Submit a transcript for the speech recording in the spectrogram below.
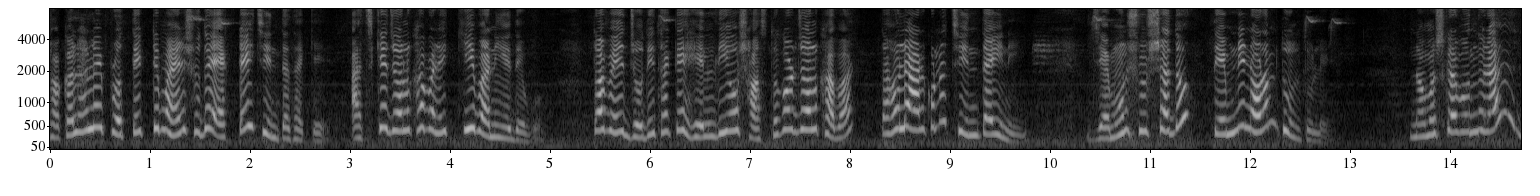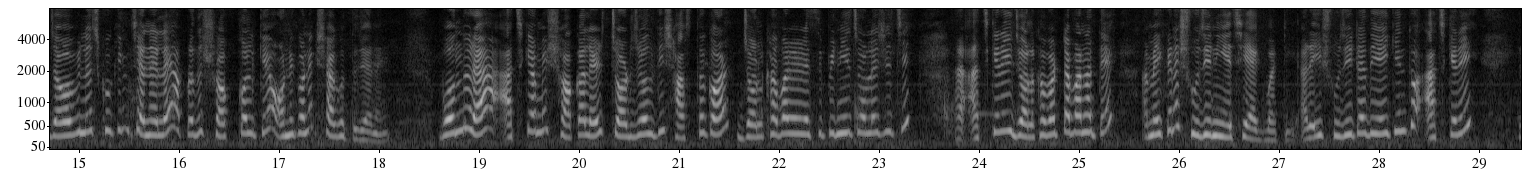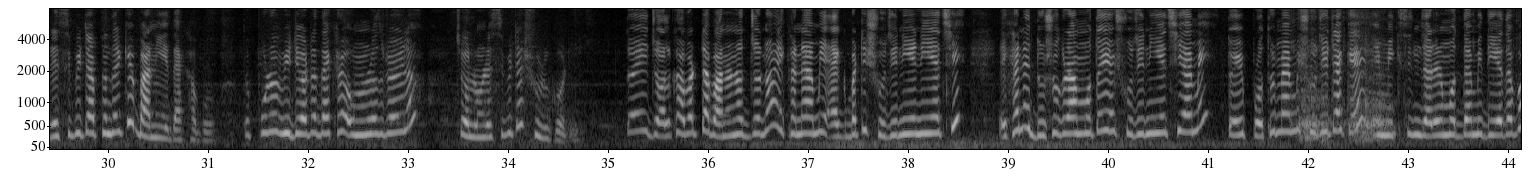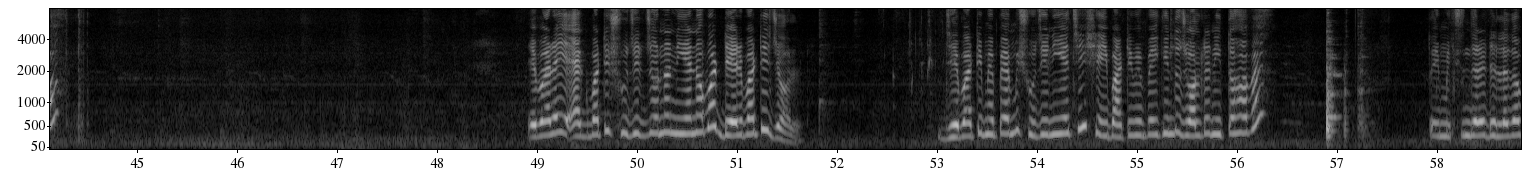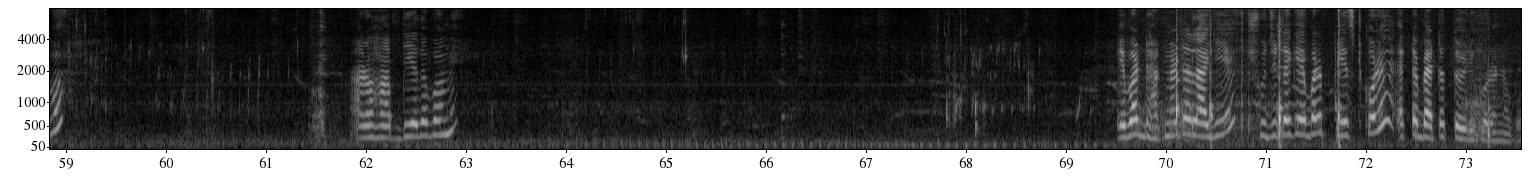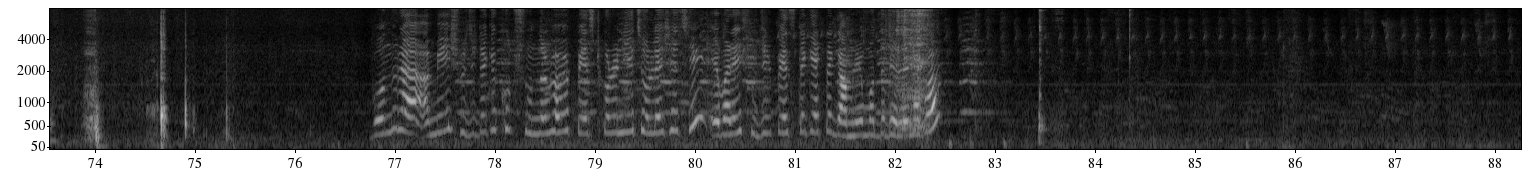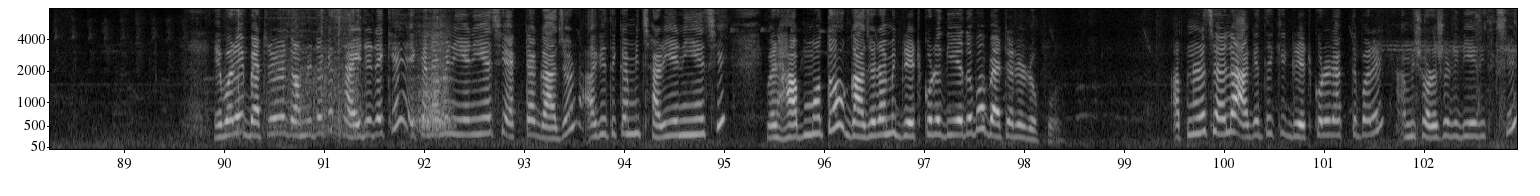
সকাল হলে প্রত্যেকটি মায়ের শুধু একটাই চিন্তা থাকে, আজকে জলখাবারে কি বানিয়ে দেব? তবে যদি থাকে হেলদি ও স্বাস্থ্যকর জলখাবার, তাহলে আর কোনো চিন্তাই নেই। যেমন সুস্বাদু, তেমনি নরম তুলতুলে। নমস্কার বন্ধুরা, জবা ভিলেজ কুকিং চ্যানেলে আপনাদের সকলকে অনেক অনেক স্বাগত জানাই। বন্ধুরা, আজকে আমি সকালের চটজলদি স্বাস্থ্যকর জলখাবারের রেসিপি নিয়ে চলে এসেছি। আর আজকের এই জলখাবারটা বানাতে আমি এখানে সুজি নিয়েছি এক বাটি। আর এই সুজিটা দিয়েই কিন্তু আজকের এই রেসিপিটা আপনাদেরকে বানিয়ে দেখাবো। তো পুরো ভিডিওটা দেখার অনুরোধ রইল, চলুন রেসিপিটা শুরু করি। তো এই জলখাবারটা বানানোর জন্য এখানে আমি এক বাটি সুজি নিয়ে নিয়েছি। এখানে দুশো গ্রাম মতোই সুজি নিয়েছি আমি। তো এই প্রথমে আমি সুজিটাকে এই মিক্সিং জারের মধ্যে আমি দিয়ে দেবো। এবারে এই এক বাটি সুজির জন্য নিয়ে নেব দেড় বাটি জল। যে বাটি মেপে আমি সুজি নিয়েছি, সেই বাটি মেপেই কিন্তু জলটা নিতে হবে। তো এই মিক্সিং জারে ঢেলে দেবো। আরও হাফ দিয়ে দেবো আমি। এবার ঢাকনাটা লাগিয়ে সুজিটাকে এবার পেস্ট করে একটা ব্যাটার তৈরি করে নেব বন্ধুরা আমি সুজিটাকে খুব সুন্দরভাবে পেস্ট করে নিয়ে চলে এসেছি। এবার এই সুজির পেস্টটাকে একটা গামলির মধ্যে ঢেলে নেব। এবার এই ব্যাটারের গামলিটাকে সাইডে রেখে এখানে আমি নিয়ে নিয়েছি একটা গাজর। আগে থেকে আমি ছাড়িয়ে নিয়েছি। এবার হাফ মতো গাজর আমি গ্রেট করে দিয়ে দেবো ব্যাটারের ওপর। আপনারা চাইলে আগে থেকে গ্রেট করে রাখতে পারেন। আমি সরাসরি দিয়ে দিচ্ছি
